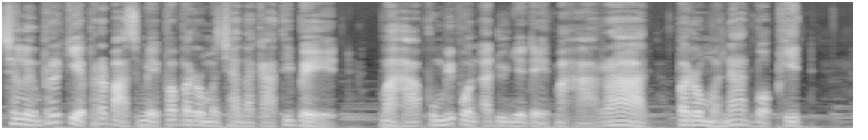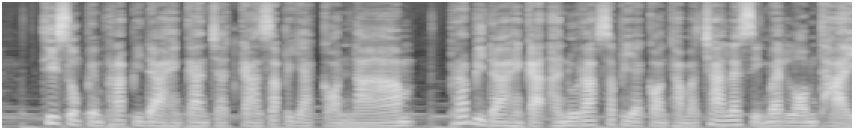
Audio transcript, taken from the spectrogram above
เฉลิมพระเกียรติพระบาทสมเด็จพระบรมชนากาธิเบศรมหาภูมิพลอดุลยเดชมหาราช บรมนาถบพิตรที่ทรงเป็นพระบิดาแห่งการจัดการทรัพยากรน้ำพระบิดาแห่งการอนุรักษ์ทรัพยากรธรรมชาติและสิ่งแวดล้อมไทย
